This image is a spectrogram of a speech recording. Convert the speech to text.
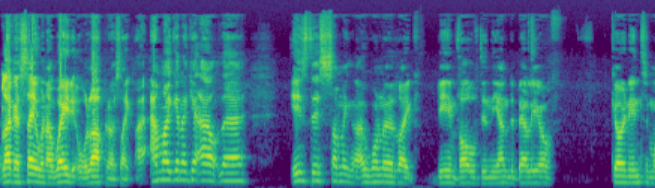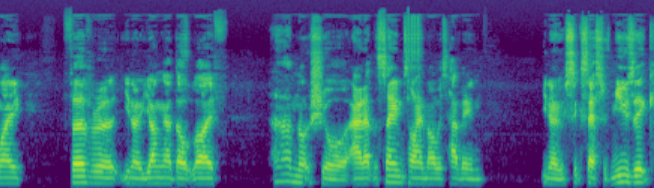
like I say, when I weighed it all up, and I was like, "Am I gonna get out there? Is this something I want to like be involved in the underbelly of going into my further, you know, young adult life?" I'm not sure. And at the same time, I was having, you know, success with music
